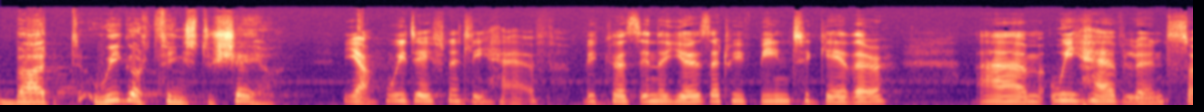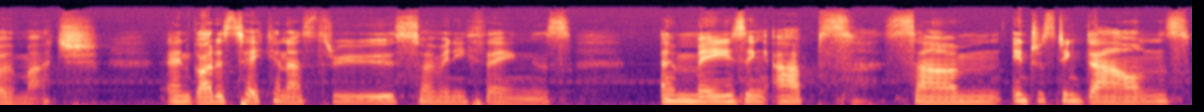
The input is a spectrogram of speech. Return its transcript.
but we got things to share. Yeah, we definitely have, because in the years that we've been together, um, we have learned so much. And God has taken us through so many things amazing ups, some interesting downs,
